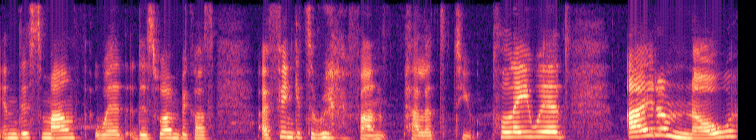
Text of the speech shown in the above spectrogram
in this month with this one because I think it's a really fun palette to play with. I don't know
